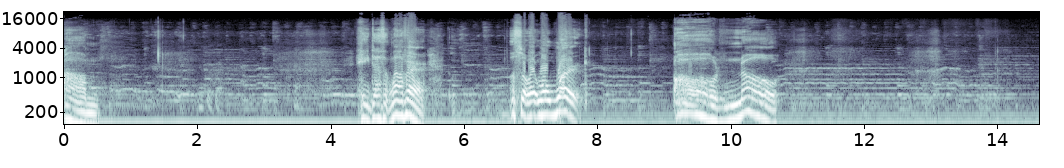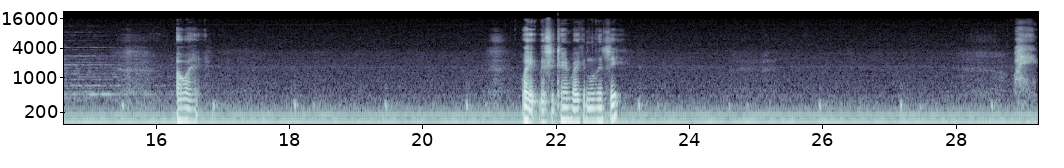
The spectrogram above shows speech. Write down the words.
Um. He doesn't love her. So it won't work. Oh no. Oh wait. Wait, did she turn back into Lin Shi? Wait.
